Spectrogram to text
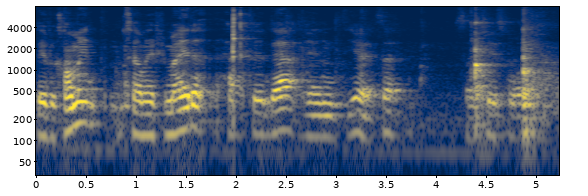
leave a comment. Tell me if you made it, how it turned out, and yeah, that's it. So cheers for watching.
